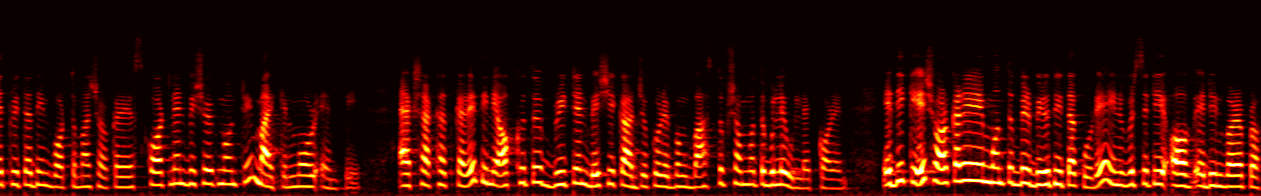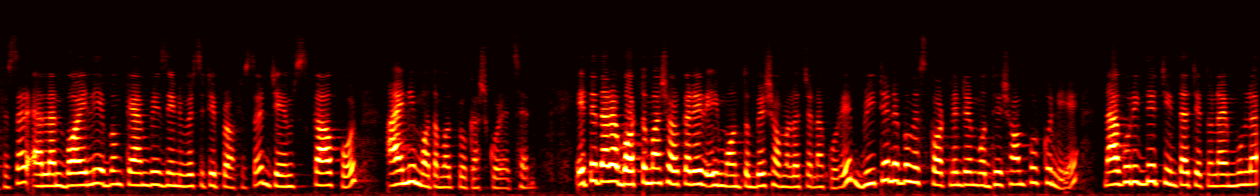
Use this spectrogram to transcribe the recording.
নেতৃত্বাধীন বর্তমান সরকারের স্কটল্যান্ড বিষয়ক মন্ত্রী মাইকেল মোর, এমপি। এক সাক্ষাৎকারে তিনি অক্ষত ব্রিটেন বেশি কার্যকর এবং বাস্তবসম্মত বলে উল্লেখ করেন। এদিকে সরকারের এই মন্তব্যের বিরোধিতা করে ইউনিভার্সিটি অব এডিনবরার প্রফেসর অ্যালান বয়েলি এবং Cambridge University professor James Crawford আইনি মতামত প্রকাশ করেছেন। এতে তারা বর্তমান সরকারের এই মন্তব্যের সমালোচনা করে ব্রিটেন এবং স্কটল্যান্ডের মধ্যে সম্পর্ক নিয়ে নাগরিকদের চিন্তা চেতনায় মূল্যায়ন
